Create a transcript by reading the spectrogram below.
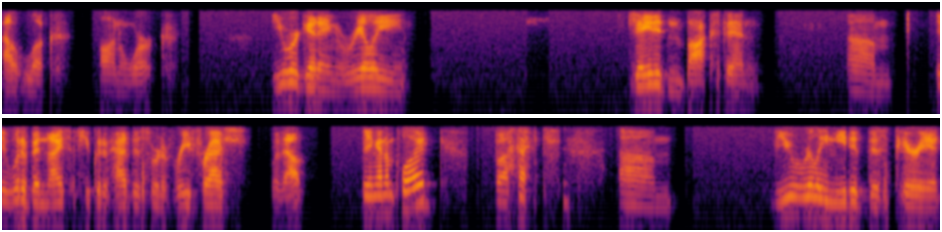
outlook on work. You were getting really jaded and boxed in. Um, it would have been nice if you could have had this sort of refresh without being unemployed, but um, you really needed this period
